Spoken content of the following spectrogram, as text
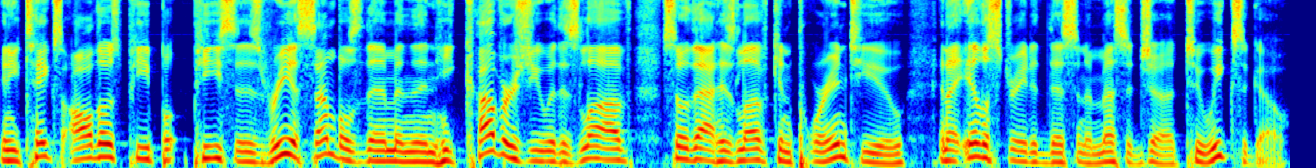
and he takes all those people pieces, reassembles them, and then he covers you with his love so that his love can pour into you. And I illustrated this in a message uh, two weeks ago.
